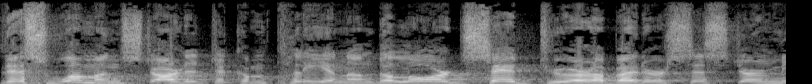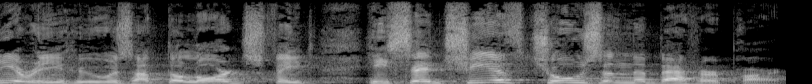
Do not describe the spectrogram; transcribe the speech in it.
this woman started to complain, and the Lord said to her about her sister Mary, who was at the Lord's feet, He said, She hath chosen the better part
